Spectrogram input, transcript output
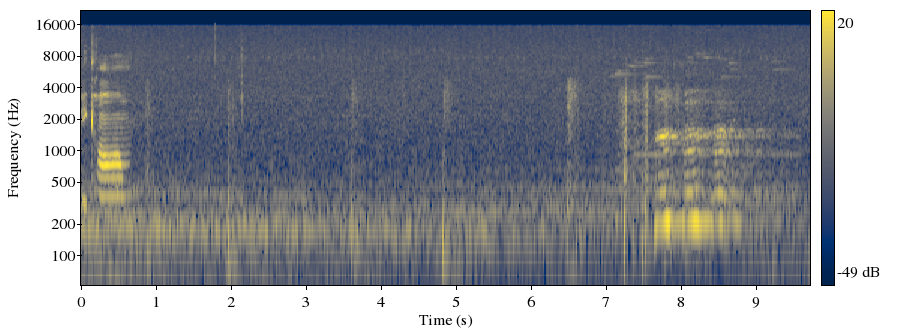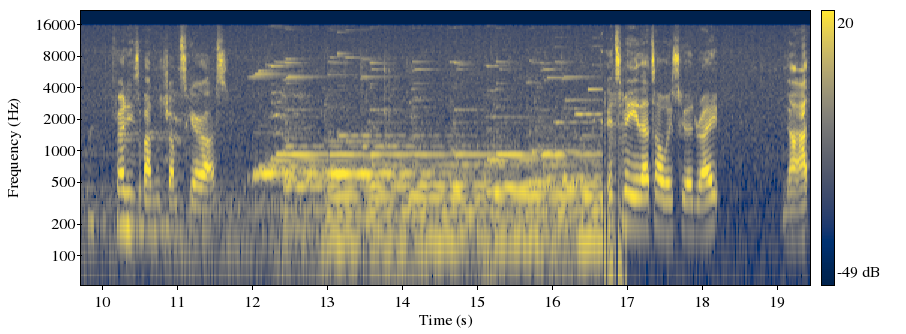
be calm. Freddy's about to jump scare us. It's me, that's always good, right? Not.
